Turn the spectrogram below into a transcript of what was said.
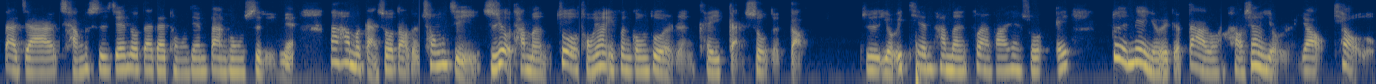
大家长时间都待在同一间办公室里面，那他们感受到的冲击，只有他们做同样一份工作的人可以感受得到。就是有一天，他们突然发现说：“哎，对面有一个大楼，好像有人要跳楼。”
